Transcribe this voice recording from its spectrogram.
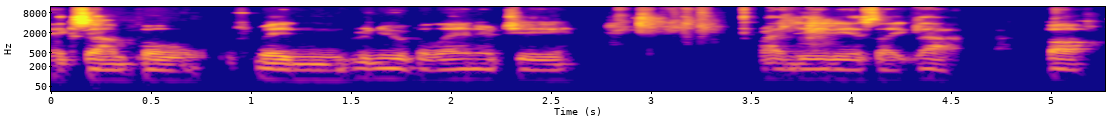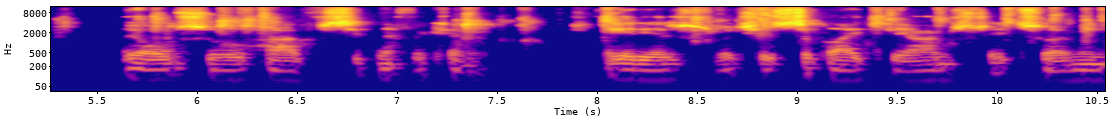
example, in renewable energy and areas like that, but they also have significant areas which is supplied to the arms trade. So I mean,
